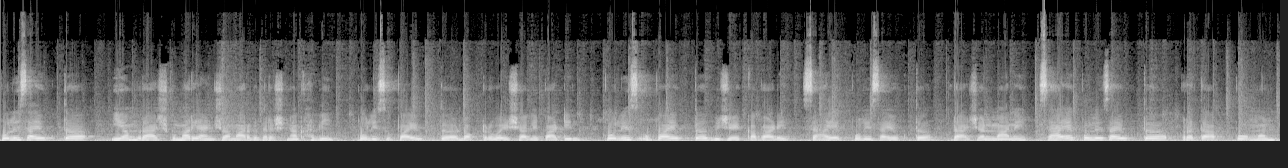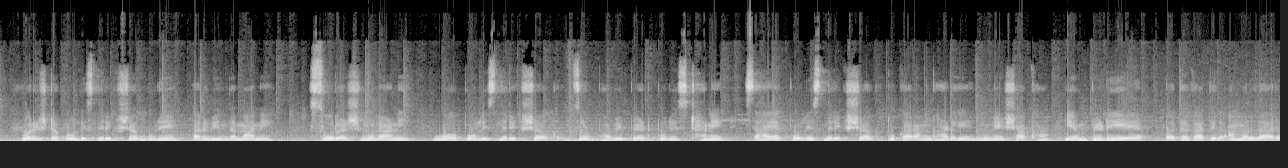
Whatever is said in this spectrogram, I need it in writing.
पोलीस आयुक्त एम राजकुमार यांच्या मार्गदर्शनाखाली पोलीस उपायुक्त डॉक्टर वैशाली पाटील पोलीस उपायुक्त विजय कबाडे सहाय्यक पोलीस आयुक्त राजन माने सहाय्यक पोलीस आयुक्त प्रताप पोमन वरिष्ठ पोलीस निरीक्षक गुन्हे अरविंद माने सूरज मुलाणी व पोलीस निरीक्षक जोडभावी पेठ पोलीस ठाणे सहाय्यक पोलीस निरीक्षक तुकाराम घाडगे गुन्हे शाखा एमपीडीए पथकातील अंमलदार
